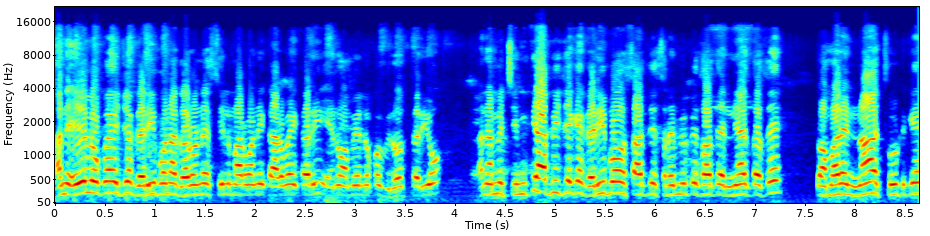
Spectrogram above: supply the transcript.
અને એ લોકોએ જે ગરીબોના ઘરોને સીલ મારવાની કાર્યવાહી કરી, એનો અમે લોકો વિરોધ કર્યો. અને અમે ચીમકી આપી છે કે ગરીબો સાથે, શ્રમિકો સાથે અન્યાય થશે, તો અમારે ના છૂટકે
